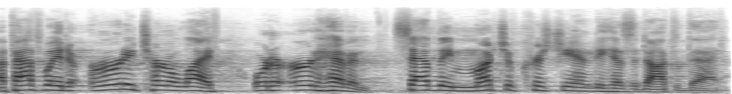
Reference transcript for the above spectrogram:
a pathway to earn eternal life or to earn heaven. Sadly, much of Christianity has adopted that.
